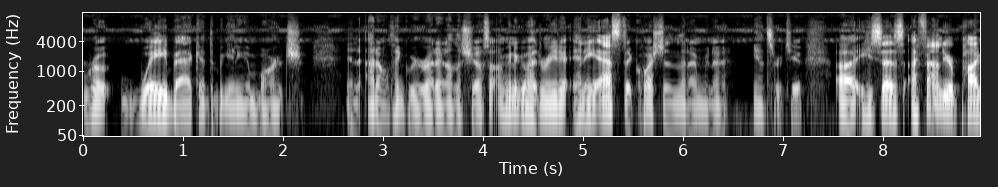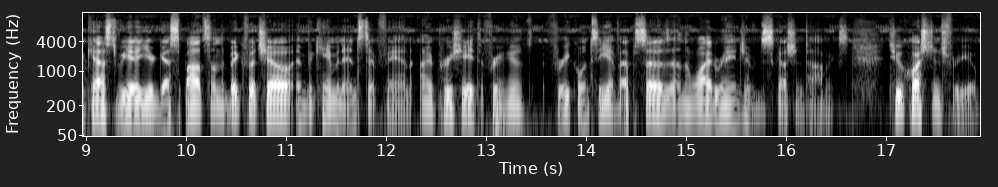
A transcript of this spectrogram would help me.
wrote way back at the beginning of March, and I don't think we read it on the show. So I'm gonna go ahead and read it. And he asked a question that I'm gonna answer to. Uh, he says, "I found your podcast via your guest spots on the Bigfoot Show and became an instant fan. I appreciate the frequency." frequency of episodes, and the wide range of discussion topics. Two questions for you.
